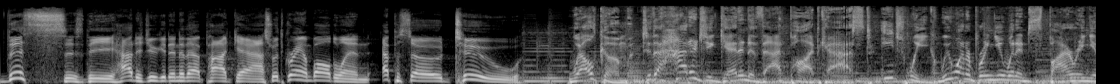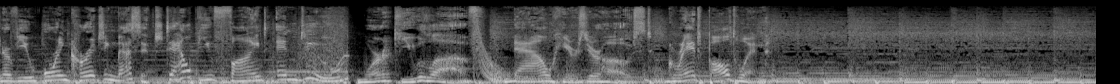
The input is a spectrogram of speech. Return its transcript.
This is the How Did You Get Into That podcast with Grant Baldwin, episode two. Welcome to the How Did You Get Into That podcast. Each week, we want to bring you an inspiring interview or encouraging message to help you find and do work you love. Now, here's your host, Grant Baldwin.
